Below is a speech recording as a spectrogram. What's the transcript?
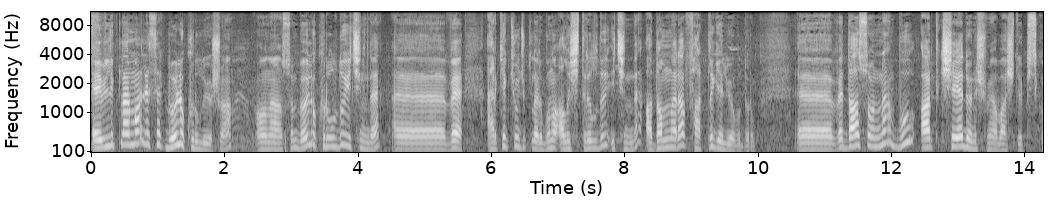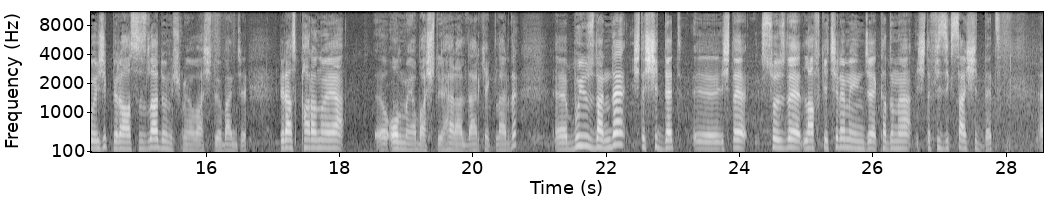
Evlilikler maalesef böyle kuruluyor şu an. Ondan sonra böyle kurulduğu için de eee, ve erkek çocukları buna alıştırıldığı için de adamlara farklı geliyor bu durum. Eee, ve daha sonra bu artık şeye dönüşmeye başlıyor. Psikolojik bir rahatsızlığa dönüşmeye başlıyor bence. Biraz paranoya e, olmaya başlıyor herhalde erkeklerde. E, bu yüzden de işte şiddet, e, işte sözle laf geçiremeyince kadına işte fiziksel şiddet e,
